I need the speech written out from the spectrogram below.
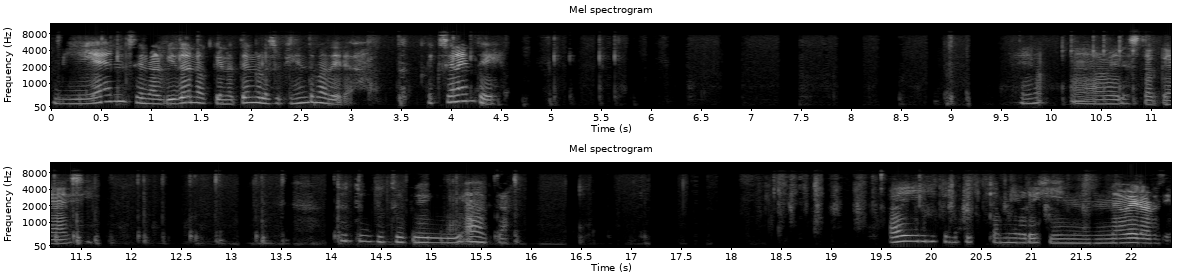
Bien, se me olvidó no, que no tengo la suficiente madera. Excelente. Bueno, a ver esto que hay, sí. Ah, está. Ay, que le pica mi orejín. A ver, ahora sí.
